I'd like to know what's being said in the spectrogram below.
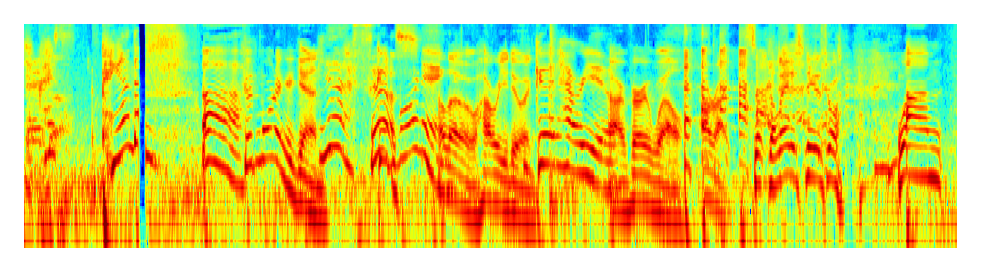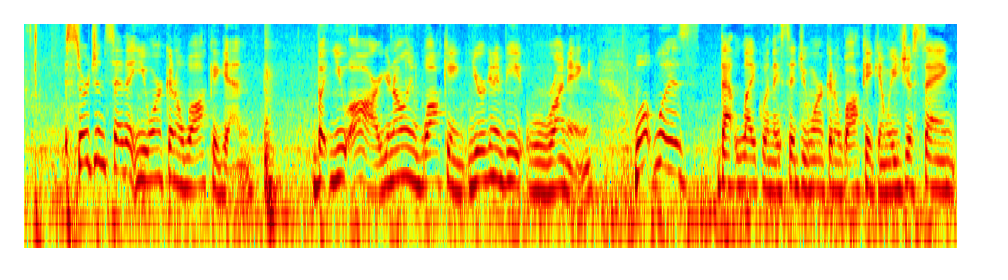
Guys, panda? Ah, Good morning again. Yes, good morning. Hello, how are you doing? good. How are you? All right, very well. All right, so the latest news. well surgeons said that you weren't going to walk again, but you are. You're not only walking, you're going to be running. What was that like when they said you weren't going to walk again? Were you just saying,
